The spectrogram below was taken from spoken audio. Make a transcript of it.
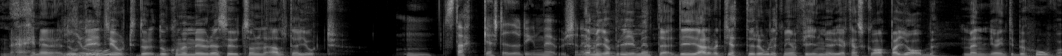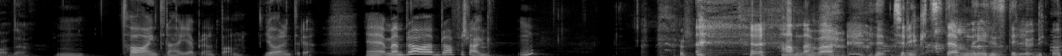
Nej, nej, nej, då jo. blir det inte gjort. Då, då kommer muren se ut som den alltid har gjort. Mm, stackars dig och din mur känner jag. Nej men jag bryr mig inte. Det hade varit jätteroligt med en fin mur. Jag kan skapa jobb. Men jag är inte i behov av det. Mm. Ta inte det här erbjudandet barn. Gör inte det. Eh, men bra, bra förslag. Mm. Mm. Hanna var tryckt stämning i studion.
